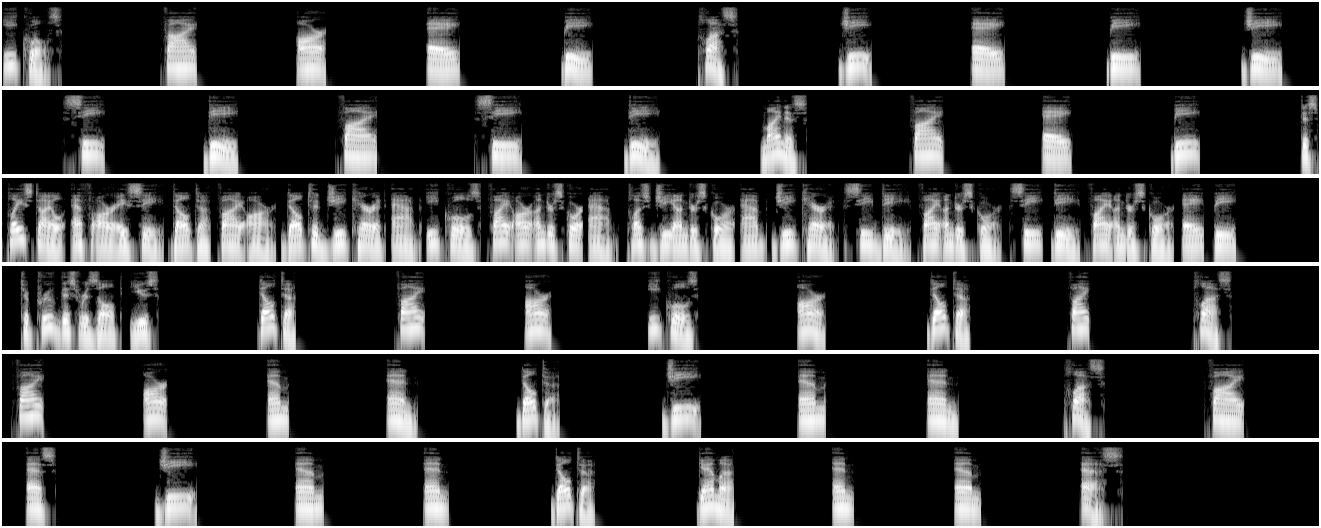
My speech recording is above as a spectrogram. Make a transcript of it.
equals phi r a b plus g a b g c d phi c d minus phi a b Display style frac delta phi r delta g caret ab equals phi r underscore ab plus g underscore ab g caret c d phi underscore c d phi underscore a b. To prove this result, use delta phi r equals r delta phi plus phi r m n delta g m n plus phi s g m n delta gamma n m s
